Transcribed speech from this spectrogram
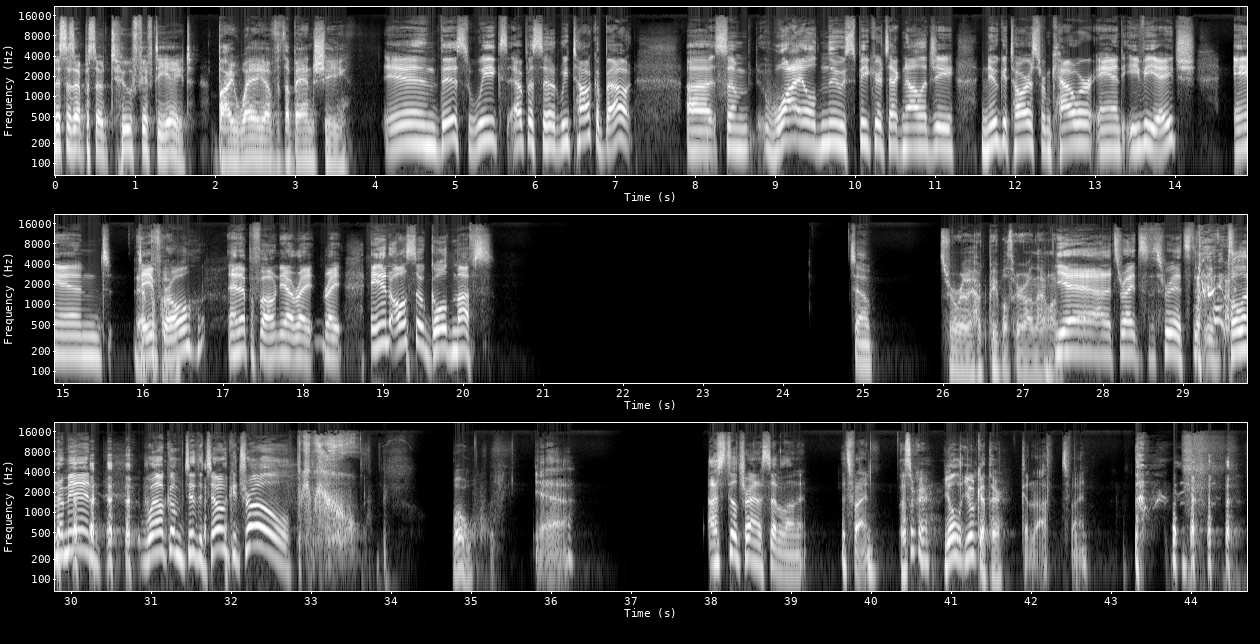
This is episode 258 by way of the Banshee. In this week's episode, we talk about uh, some wild new speaker technology, new guitars from Kauer and EVH, and Dave Epiphone. Grohl and Epiphone. Yeah, right, right. And also gold muffs. So So we really hooked people through on that one. yeah, that's right. It's, it's, it's, it's pulling them in. Welcome to the tone control. Whoa. Yeah. I'm still trying to settle on it. It's fine. That's okay. You'll you'll get there. Cut it off. It's fine.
